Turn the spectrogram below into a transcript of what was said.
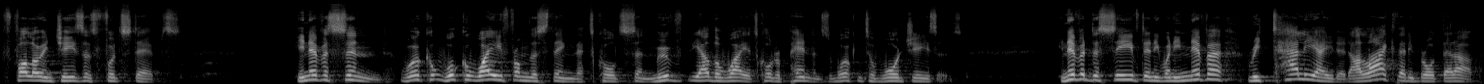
Follow in Jesus' footsteps. He never sinned. Walk, walk away from this thing that's called sin. Move the other way. It's called repentance, working toward Jesus. He never deceived anyone. He never retaliated. I like that he brought that up.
